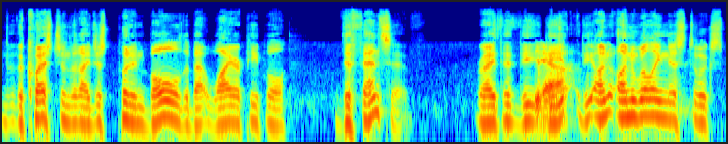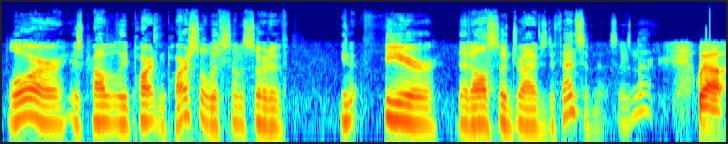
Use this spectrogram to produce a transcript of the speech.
the question that I just put in bold about why are people defensive, right? The the yeah. the, the un- unwillingness to explore is probably part and parcel with some sort of you know fear that also drives defensiveness, isn't it? Well,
